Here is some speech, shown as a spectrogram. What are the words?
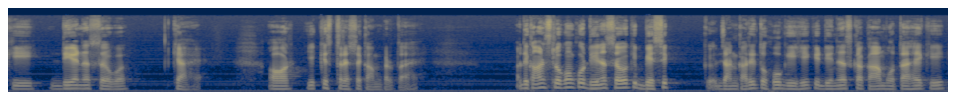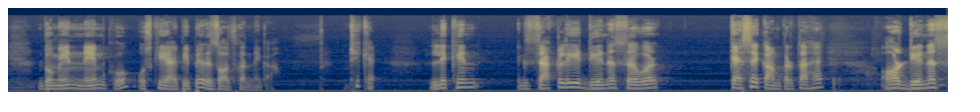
कि डीएनएस सर्वर क्या है और ये किस तरह से काम करता है। अधिकांश लोगों को डीएनएस सर्वर की बेसिक जानकारी तो होगी ही कि डीएनएस का काम होता है कि डोमेन नेम को उसकी आईपी पे रिजॉल्व करने का। ठीक है? लेकिन एग्जैक्टली डीएनएस सर्वर कैसे काम करता है? और डीएनएस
